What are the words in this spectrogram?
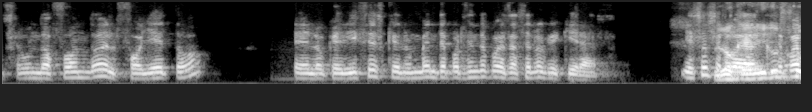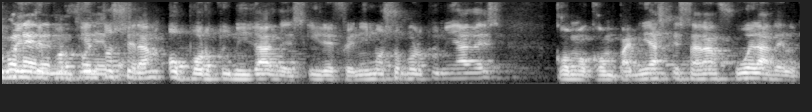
segundo fondo, el folleto, eh, lo que dice es que en un 20% puedes hacer lo que quieras lo que digo es que un 20% serán oportunidades y definimos oportunidades como compañías que estarán fuera del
